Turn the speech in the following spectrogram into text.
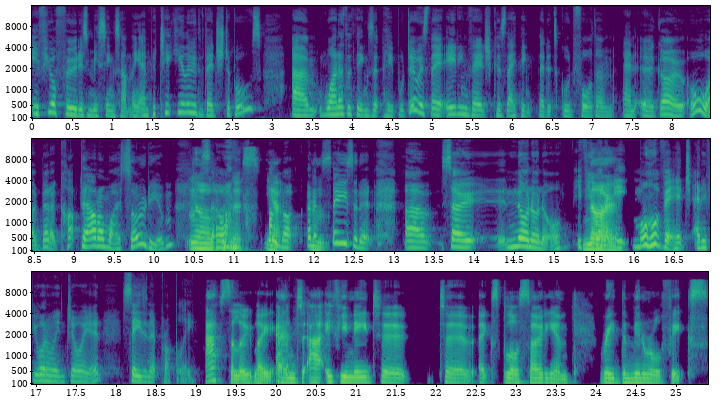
if your food is missing something, and particularly with vegetables, um, one of the things that people do is they're eating veg because they think that it's good for them, and ergo, oh, I'd better cut down on my sodium. Oh, so I'm- goodness. I'm, not going to Mm. season it. Um, so, no, no, no. If you want to eat more veg and if you want to enjoy it, season it properly. Absolutely. And uh, if you need to to explore sodium, read the Mineral Fix.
